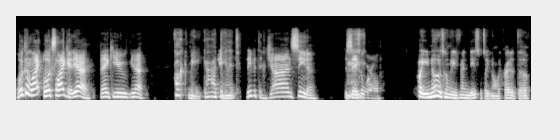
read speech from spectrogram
Looking like looks like it, yeah. Thank you. You know, fuck me, god damn it. Leave it to John Cena to save the world. Oh, you know it's gonna be Vin Diesel taking all the credit though.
